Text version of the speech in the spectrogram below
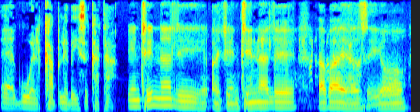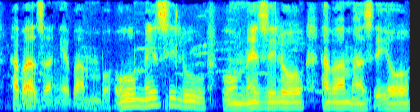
eh ku World Cup lebe iseQatar Argentina le Argentina le abayaziyo abazange bambo. uMessi lo uMessi lo abamaziyo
